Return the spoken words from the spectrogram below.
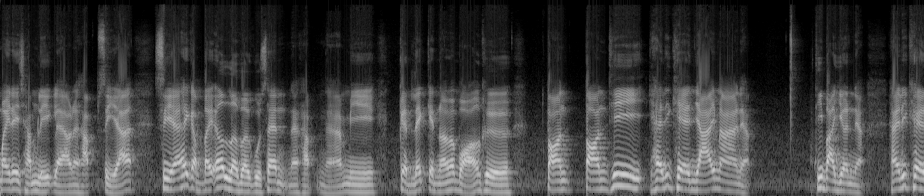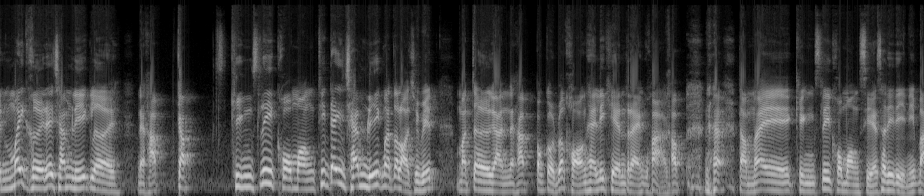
ไม่ได้แชมป์ลีกแล้วนะครับเสียเสียให้กับไบเออร์เลเบอร์กูเซนนะครับนะมีเกร็ดเล็กเกร็ดน้อยมาบอกก็คือ ตอนตอนที่แฮร์รี่เคนย้ายมาเนี่ยที่บาเยิร์เนี่ยแฮร์รี่เคนไม่เคยได้แชมป์ลีกเลยนะครับกับ คิงส์ลีย์โคมองที่ได้แชมป์ลีกมาตลอดชีวิตมาเจอกันนะครับ ปรากฏว่าของแฮร์รี่เคนแรงกว่าครับนะทำให้คิงส์ลีย์โคมองเสียสถิตินี้ไป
